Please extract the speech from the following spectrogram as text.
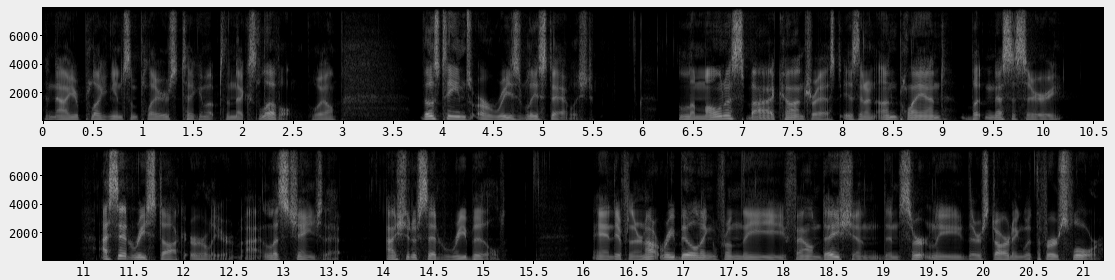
And now you're plugging in some players to take them up to the next level. Well, those teams are reasonably established. Lemonis, by contrast, is in an unplanned but necessary. I said restock earlier. let's change that. I should have said rebuild. And if they're not rebuilding from the foundation, then certainly they're starting with the first floor.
